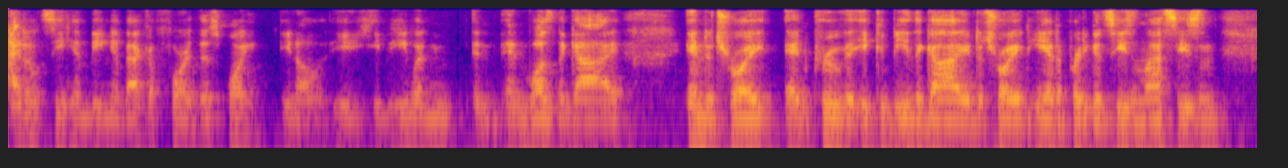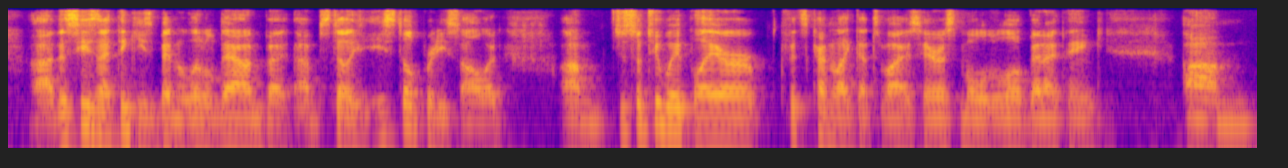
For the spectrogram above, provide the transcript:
I don't see him being a backup for at this point. You know, he, he went and, and, was the guy in Detroit and proved that he could be the guy in Detroit. He had a pretty good season last season. Uh, this season, I think he's been a little down, but um, still, he's still pretty solid. Um, just a two-way player, fits kind of like that Tobias Harris mold a little bit, I think. Um,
